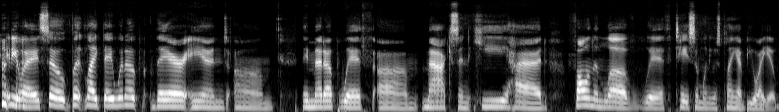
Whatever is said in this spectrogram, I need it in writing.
there. Anyway, so but like they went up there and um, they met up with um, Max, and he had fallen in love with Taysom when he was playing at BYU.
